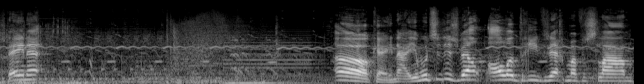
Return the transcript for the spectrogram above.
Stenen. Oké, nou je moet ze dus wel alle drie zeg maar verslaan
